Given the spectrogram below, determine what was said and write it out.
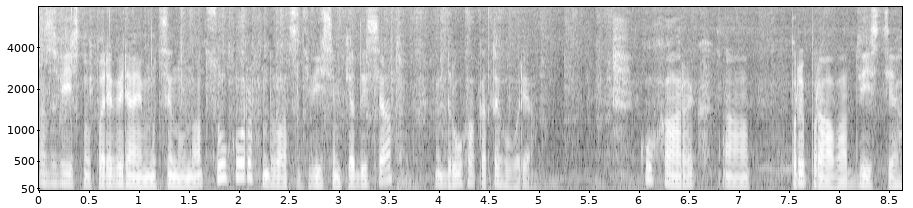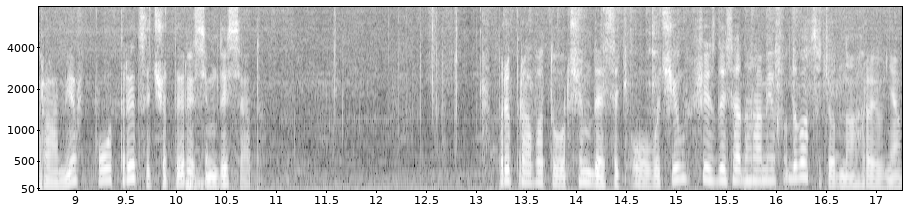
Звісно, перевіряємо ціну на цукор 28,50, друга категорія. Кухарик, приправа 200 грамів по 34,70. Приправа торчин 10 овочів 60 грамів 21 гривня.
